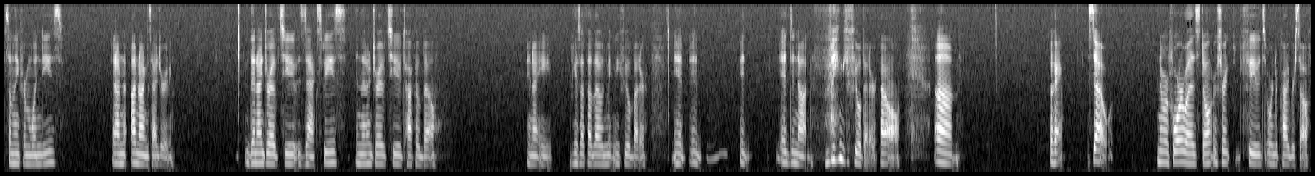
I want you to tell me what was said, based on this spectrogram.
something from Wendy's, and I'm I'm not exaggerating. Then I drove to Zaxby's, and then I drove to Taco Bell, and I ate because I thought that would make me feel better. It it it it did not make me feel better at all. Um, okay, so number four was don't restrict foods or deprive yourself.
